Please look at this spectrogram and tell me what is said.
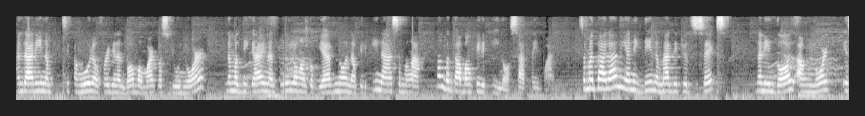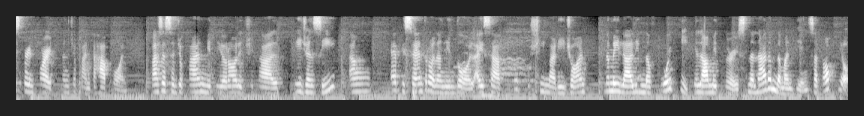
Handa rin ng si Pangulong Ferdinand Bongbong Marcos Jr. na magbigay ng tulong ang gobyerno ng Pilipinas sa mga manggagabang Pilipino sa Taiwan. Samantala, niyanig din ng magnitude 6 na lindol ang northeastern part ng Japan kahapon. Base sa Japan Meteorological Agency, ang epicentro ng lindol ay sa Fukushima region na may lalim na 40 kilometers na naramdaman din sa Tokyo.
